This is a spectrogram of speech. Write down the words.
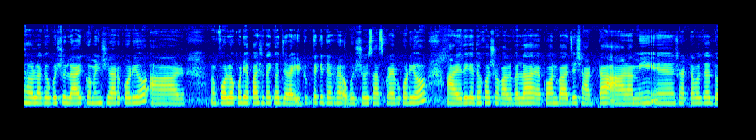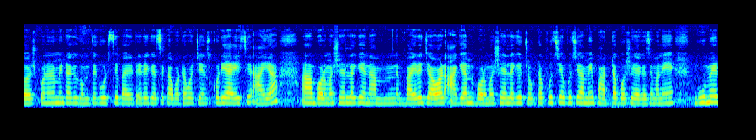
ভালো লাগে, অবশ্যই লাইক কমেন্ট শেয়ার করিও। আর ফলো করিও পাশে থেকে যারা ইউটিউব থেকে দেখে অবশ্যই সাবস্ক্রাইব করিও। আর এদিকে দেখো সকালবেলা এখন বাজে সাতটা। আর আমি সাতটা বাজে দশ পনেরো মিনিট আগে ঘুম থেকে উঠছি। বাইরে টাইরে গেছে কাপড় টাপড় চেঞ্জ করিয়ে আইছি, আয়া। বড়মশাইয়ের লাগে, না, বাইরে যাওয়ার আগে আমি বড়মশাইয়ের লাগে চোখটা পুচিয়ে পুচিয়ে আমি ভাতটা বসে গেছে। মানে ঘুমের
